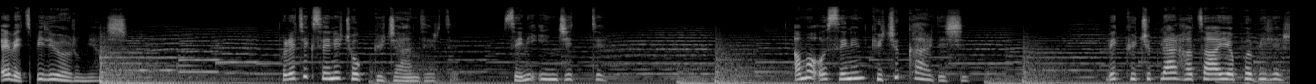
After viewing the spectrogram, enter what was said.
Evet biliyorum Yaş. Pratik seni çok gücendirdi. Seni incitti. Ama o senin küçük kardeşin. Ve küçükler hata yapabilir.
